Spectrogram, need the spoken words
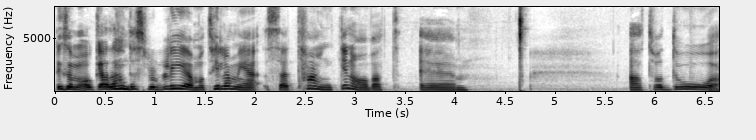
liksom, och alla andras problem. Och till och med så här, tanken av att eh, att vadå,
